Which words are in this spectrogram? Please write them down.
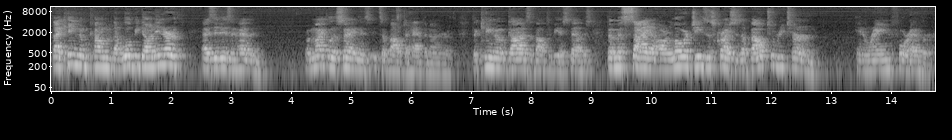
Thy kingdom come, thy will be done in earth as it is in heaven. What Michael is saying is it's about to happen on earth. The kingdom of God is about to be established. The Messiah, our Lord Jesus Christ, is about to return and reign forever.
